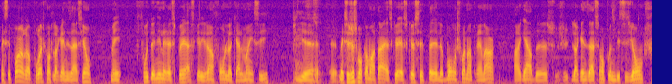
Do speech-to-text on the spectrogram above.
Mais c'est pas un reproche contre l'organisation, mais il faut donner le respect à ce que les gens font localement ici. Puis, euh, euh, mais c'est juste mon commentaire. Est-ce que, est-ce que c'était le bon choix d'entraîneur? Regarde, l'organisation a une décision. Je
